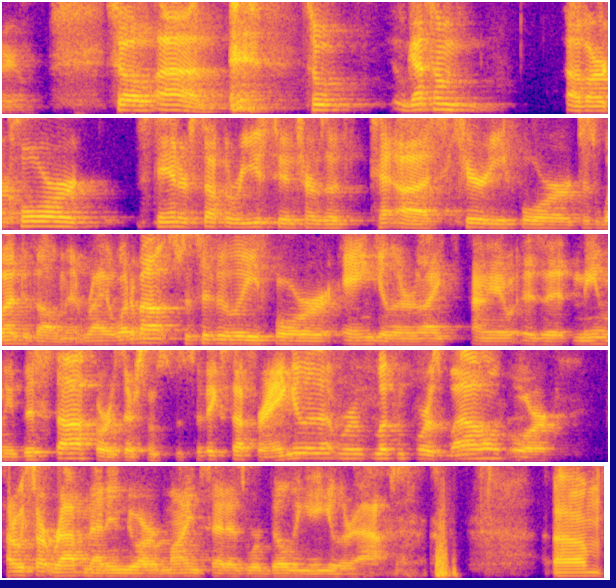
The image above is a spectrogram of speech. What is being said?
There you go. So, um, so we got some of our core standard stuff that we're used to in terms of te- uh, security for just web development, right? What about specifically for Angular? Like, I mean, is it mainly this stuff, or is there some specific stuff for Angular that we're looking for as well, or how do we start wrapping that into our mindset as we're building Angular apps? Um,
